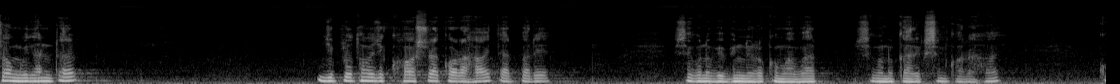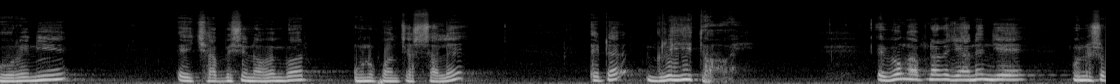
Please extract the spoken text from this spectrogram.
সংবিধানটার যে প্রথমে যে খসড়া করা হয়, তারপরে সেগুলো বিভিন্ন রকম আবার সেগুলো কারেকশন করা হয়। করে নিয়ে এই ছাব্বিশে নভেম্বর উনপঞ্চাশ সালে এটা গৃহীত হয়। এবং আপনারা জানেন যে উনিশশো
